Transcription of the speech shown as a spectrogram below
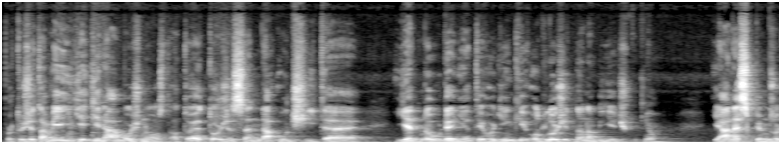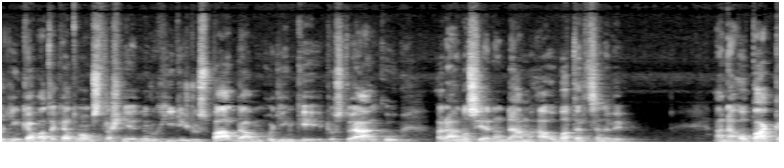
protože tam je jediná možnost a to je to, že se naučíte jednou denně ty hodinky odložit na nabíječku. Jo. Já nespím s hodinkama, tak já to mám strašně jednoduchý. Když jdu spát, dám hodinky do stojánku, ráno si je nadám a o baterce nevím. A naopak,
